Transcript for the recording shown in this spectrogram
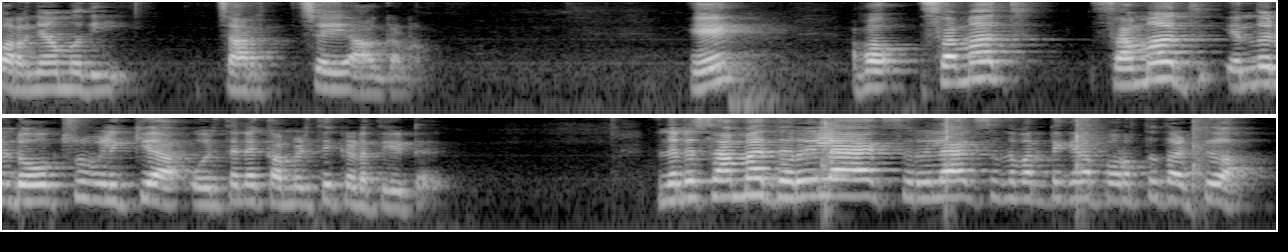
പറഞ്ഞാൽ മതി. ചർച്ചയാകണം. ഏ? അപ്പോൾ സമദ് സമദ് എന്നൊരു ഡോക്ടർ വിളിക്കുക ഒരുത്തനെ കമിഴ്ത്തി കിടത്തിയിട്ട്. എന്നിട്ട് സമദ് റിലാക്സ് റിലാക്സ് എന്ന് പറഞ്ഞിട്ട് ഇങ്ങനെ പുറത്ത് തട്ടുക.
